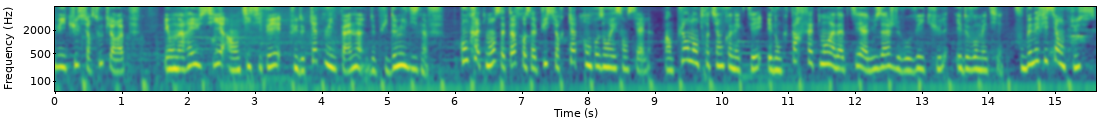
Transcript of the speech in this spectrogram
véhicules sur toute l'Europe et on a réussi à anticiper plus de 4000 pannes depuis 2019. Concrètement, cette offre s'appuie sur quatre composants essentiels. Un plan d'entretien connecté et donc parfaitement adapté à l'usage de vos véhicules et de vos métiers. Vous bénéficiez en plus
